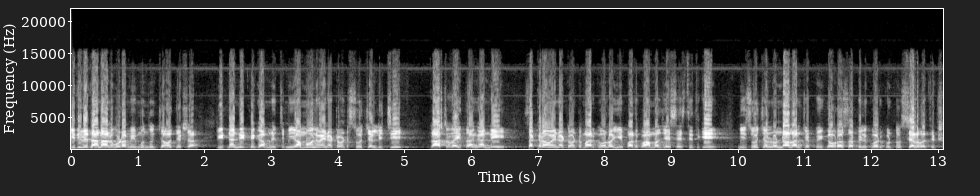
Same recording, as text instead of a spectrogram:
విధి విధానాలు కూడా మీ ముందుంచాం అధ్యక్ష. వీటిని అన్నింటినీ గమనించి మీ అమూల్యమైనటువంటి సూచనలు ఇచ్చి రాష్ట్ర రైతాంగాన్ని సక్రమమైనటువంటి మార్గంలో ఈ పథకం అమలు చేసే స్థితికి మీ సూచనలు ఉండాలని చెప్పి గౌరవ సభ్యులు కోరుకుంటూ సెలవు అధ్యక్ష.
